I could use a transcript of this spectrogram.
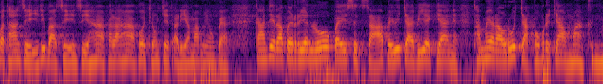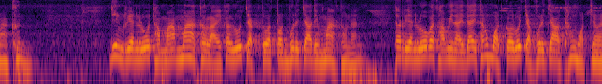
ปัฏฐานสี่อิทิบาทสี่อินทรีห้าพละห้าพชงเจ็ดอริยมรรคมีองแปดการที่เราไปเรียนรู้ไปศึกษาไปวิจัยไปแยกแยะเนี่ยทำให้เรารู้จักพระพุทธเจ้ามากขึ้นมากขึ้น ยิ่งเรียนรู้ธรรมะมากเท่าไหร่ก็รู้จักตัวตนพระเจ้าได้มากเท่านั้น ถ้าเรียนรู้พระธรรมวินัยได้ทั้งหมดก็รู้จักพระเจ้าทั้งหมดใช่ไหม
